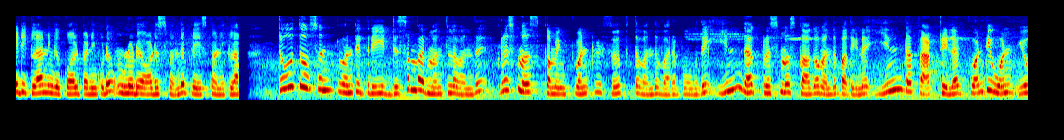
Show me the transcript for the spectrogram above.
ஐடிக்கெலாம் நீங்கள் கால் பண்ணி கூட உங்களுடைய ஆர்டர்ஸ் வந்து ப்ளேஸ் பண்ணிக்கலாம். Two thousand twenty three December மந்தில் வந்து கிறிஸ்மஸ் கம்மிங் டுவெண்ட்டி ஃபிஃப்த் வந்து வரப்போகுது. இந்த கிறிஸ்மஸ்க்காக வந்து பார்த்திங்கன்னா இந்த ஃபேக்ட்ரியில் டுவெண்ட்டி ஒன் நியூ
